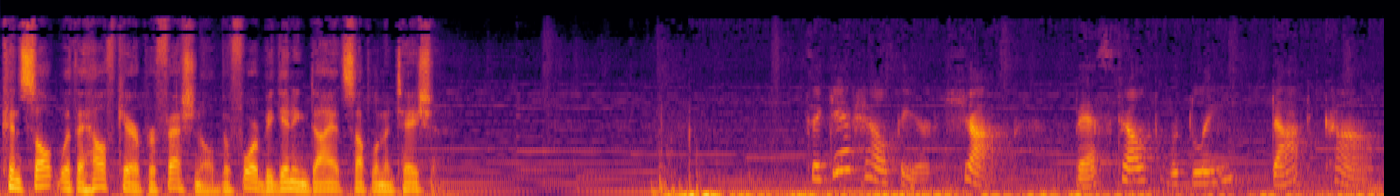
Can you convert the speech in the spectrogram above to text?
consult with a healthcare professional before beginning diet supplementation. To get healthier, shop besthealthwithlee.com.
